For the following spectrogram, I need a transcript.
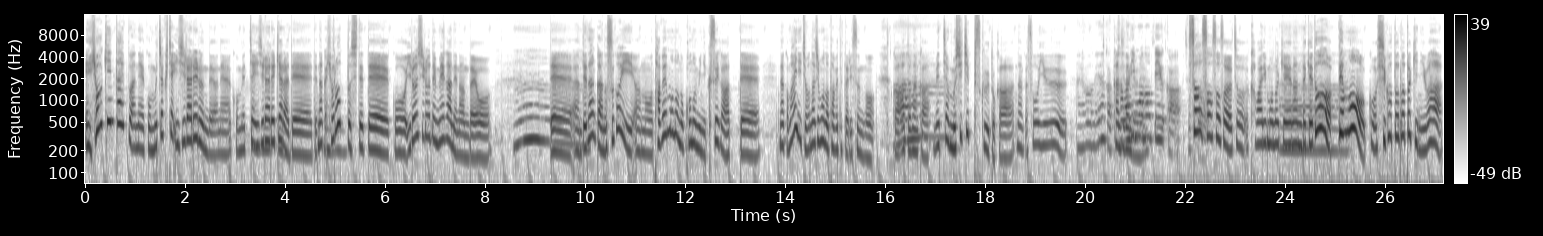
えひょうきんタイプはねこうむちゃくちゃいじられるんだよね。こうめっちゃいじられキャラで、でなんかひょろっとしててこう色白で眼鏡なんだよ。うーん。であでなんかあのすごいあの食べ物の好みに癖があってなんか毎日同じもの食べてたりすんのとかあとなんかめっちゃ蒸しチップス食うとかなんかそういうなるほどね。なんか感変わり者っていうかそううそうそうそうちょっと変わり者系なんだけあどー。でもこう仕事の時には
